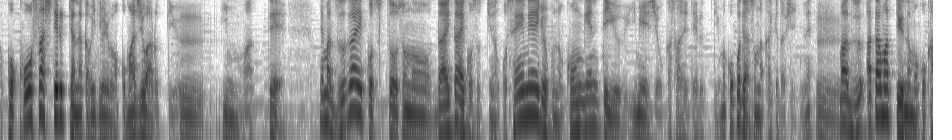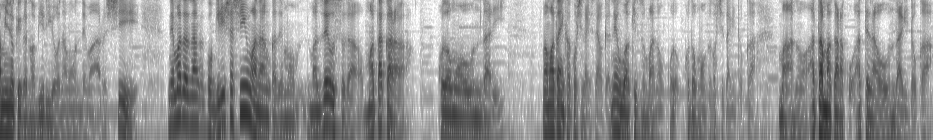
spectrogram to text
あこう交差してるっていうのはなんか見てみればこう交わるっていううん。意味もあってで、まあ、頭蓋骨とその大腿骨っていうのはこう生命力の根源っていうイメージを重ねてるっていう、まあ、ここではそんな書き方をしていてね、うん。まあ、ず頭っていうのもこう髪の毛が伸びるようなもんでもあるしでまたなんかこうギリシャ神話なんかでも、まあ、ゼウスが股から子供を産んだり、まあ、股に隠してたりしたわけよね。浮気妻の子子供を隠してたりとか、まあ、あの頭からこうアテナを産んだりとか、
